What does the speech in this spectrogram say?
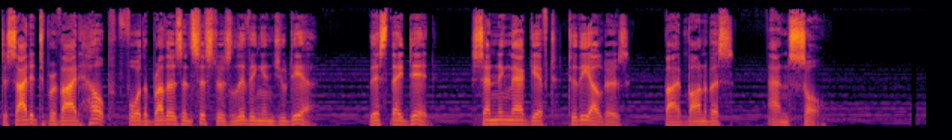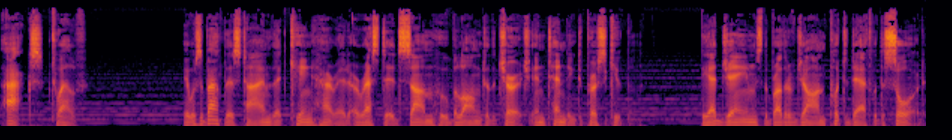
decided to provide help for the brothers and sisters living in Judea. This they did sending their gift to the elders by Barnabas and Saul. Acts 12. It was about this time that King Herod arrested some who belonged to the church, intending to persecute them. He had James, the brother of John, put to death with the sword.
